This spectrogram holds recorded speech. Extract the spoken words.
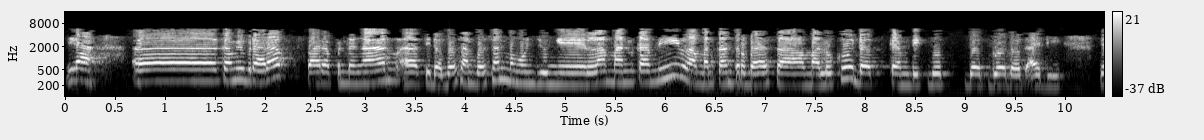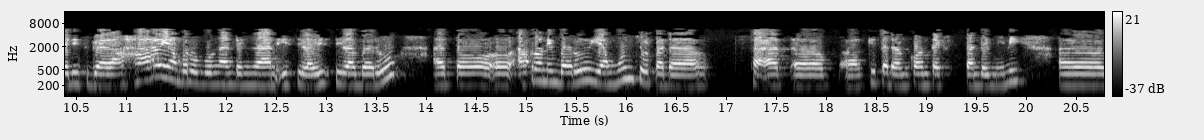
Ya, eh, kami berharap para pendengar eh, tidak bosan-bosan mengunjungi laman kami, laman kantor bahasa maluku.kemdikbud.go.id. Jadi segala hal yang berhubungan dengan istilah-istilah baru atau eh, akronim baru yang muncul pada saat eh, eh, kita dalam konteks pandemi ini eh,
